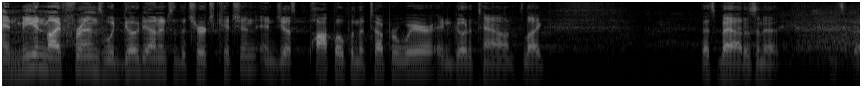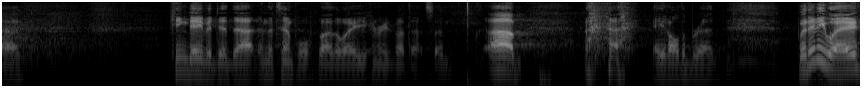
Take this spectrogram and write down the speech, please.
And me and my friends would go down into the church kitchen and just pop open the Tupperware and go to town. Like, that's bad, isn't it? That's bad. King David did that in the temple, by the way. You can read about that. So, uh, ate all the bread. But anyway,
